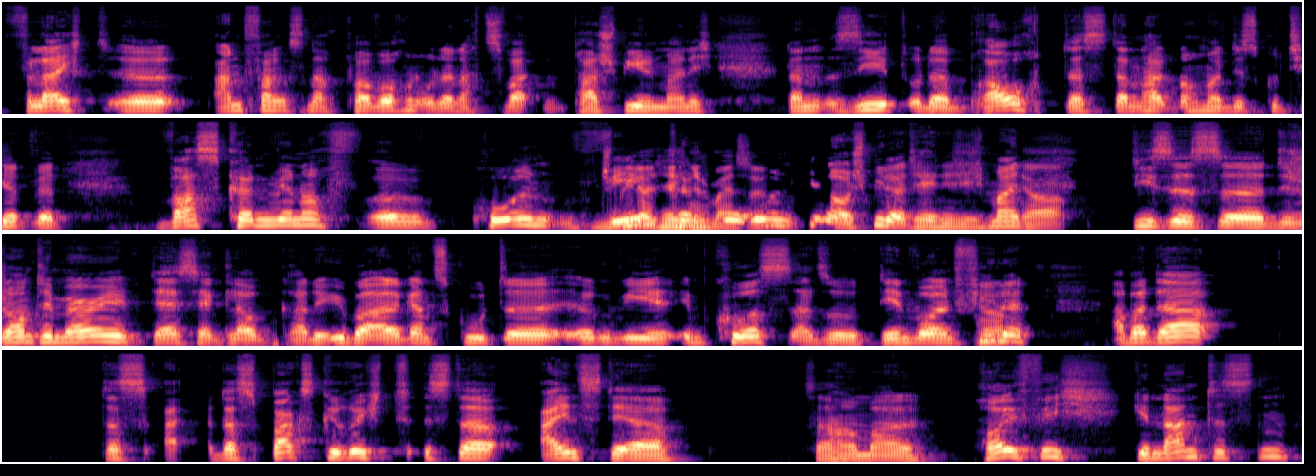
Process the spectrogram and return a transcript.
vielleicht äh, anfangs nach paar Wochen oder nach zwei paar Spielen, meine ich, dann sieht oder braucht, dass dann halt nochmal diskutiert wird, was können wir noch äh, holen? Spielertechnisch meinst du? Genau, spielertechnisch. Ich meine, ja dieses äh, DeJounte Murray, der ist ja, glaube gerade überall ganz gut äh, irgendwie im Kurs, also den wollen viele. Ja. Aber da, das, das Bugs-Gerücht ist da eins der, sagen wir mal, häufig genanntesten.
